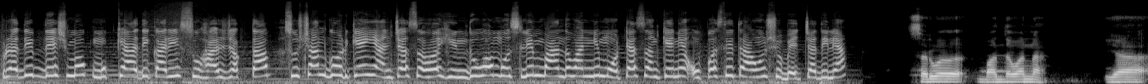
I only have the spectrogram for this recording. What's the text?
प्रदीप देशमुख मुख्य अधिकारी सुहास जगताप सुशांत घोडके यांच्यासह हिंदू व मुस्लिम बांधवांनी मोठ्या संख्येने उपस्थित राहून शुभेच्छा दिल्या. सर्व बांधवांना या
